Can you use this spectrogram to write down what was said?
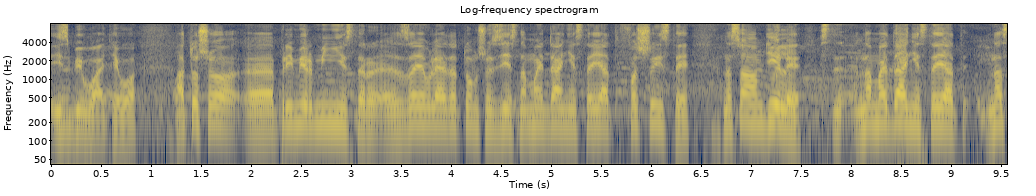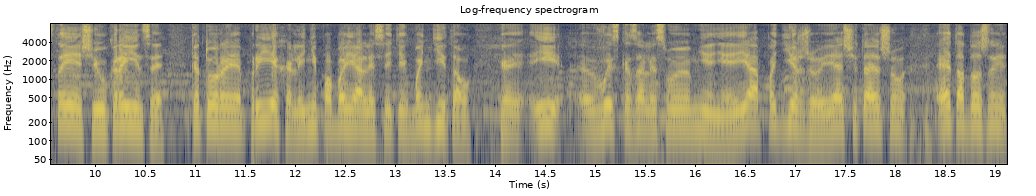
избивать его. А то, что э, премьер-министр э, заявляет о том, что здесь на Майдане стоят фашисты, на самом деле на Майдане стоят настоящие украинцы, которые приехали, не побоялись этих бандитов э, и э, высказали свое мнение. Я поддерживаю, я считаю, что это должны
